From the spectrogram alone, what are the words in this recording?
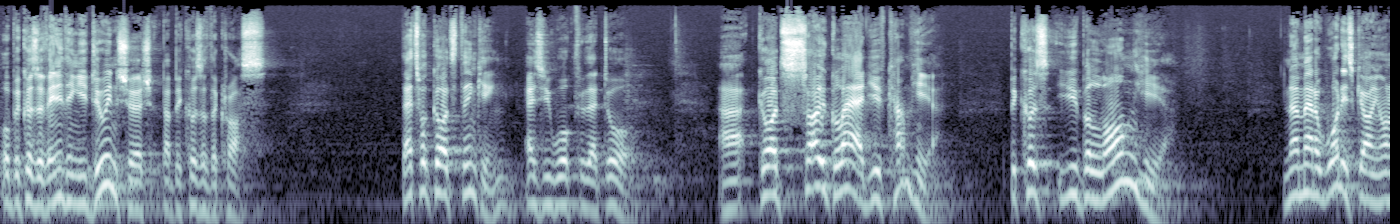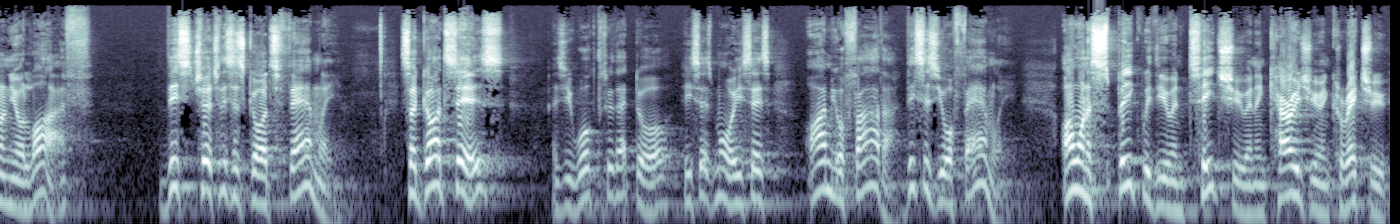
or because of anything you do in church, but because of the cross. That's what God's thinking as you walk through that door. Uh, God's so glad you've come here because you belong here. No matter what is going on in your life, this church, this is God's family. So God says, as you walk through that door, He says more. He says, I'm your father. This is your family. I want to speak with you and teach you and encourage you and correct you,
